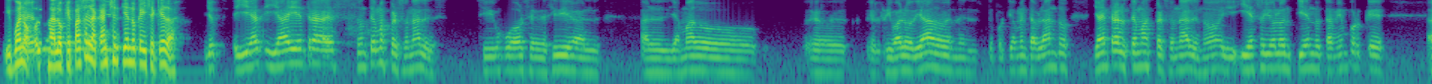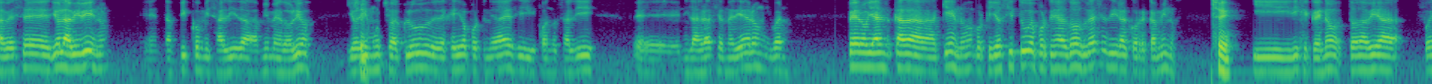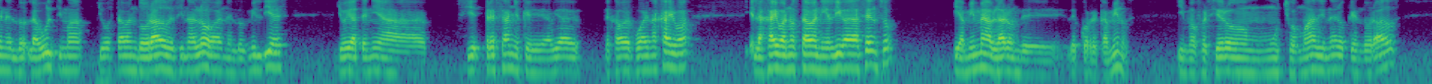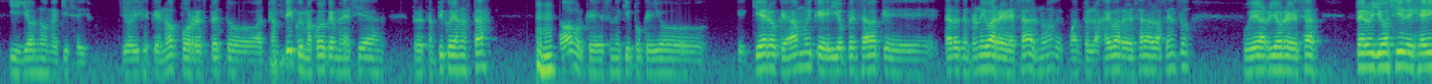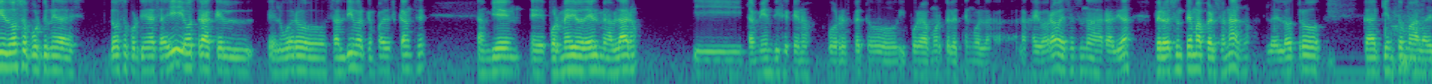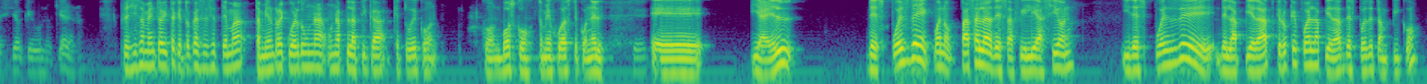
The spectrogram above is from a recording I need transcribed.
y bueno, sí, o sea, lo que pasa en la cancha entiendo que ahí se queda. Yo, y, ya, y ya ahí entra, es, son temas personales. Si un jugador se decide ir al, al llamado eh, el rival odiado, en el, deportivamente hablando, ya entran los temas personales, ¿no? Y, y, eso yo lo entiendo también porque a veces yo la viví, ¿no? En Tampico mi salida a mí me dolió. Yo sí. di mucho al club, dejé ir oportunidades y cuando salí eh, ni las gracias me dieron y bueno, pero ya es cada quien, ¿no? Porque yo sí tuve oportunidades dos veces de ir al Correcaminos. Sí. Y dije que no, todavía fue en el, la última, yo estaba en Dorado de Sinaloa en el 2010, yo ya tenía siete, tres años que había dejado de jugar en la Jaiba, la Jaiba no estaba ni en Liga de Ascenso, y a mí me hablaron de, de Correcaminos, y me ofrecieron mucho más dinero que en Dorados, y yo no me quise ir. Yo dije que no, por respeto a Tampico, y me acuerdo que me decían, pero Tampico ya no está, ¿no? Porque es un equipo que yo que quiero, que amo y que yo pensaba que tarde o temprano iba a regresar, ¿no? En cuanto la iba a regresar al ascenso, pudiera yo regresar. Pero yo sí dejé ahí dos oportunidades, dos oportunidades ahí, otra que el, el güero Saldívar, que en paz descanse, también eh, por medio de él me hablaron y también dije que no, por respeto y por amor que le tengo a la, la Jaiba Brava, esa es una realidad, pero es un tema personal, ¿no? El otro, cada quien toma la decisión que uno quiere, ¿no? Precisamente ahorita que tocas ese tema, también recuerdo una, una plática que tuve con, con Bosco, también jugaste con él. Eh, y a él, después de, bueno, pasa la desafiliación y después de, de la piedad, creo que fue a la piedad después de Tampico.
